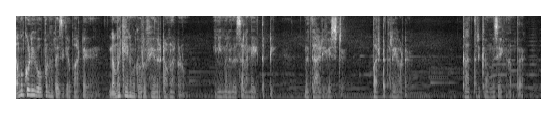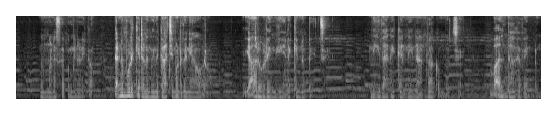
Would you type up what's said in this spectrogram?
நமக்குள்ளேயே ஓப்பனாக பேசிக்கிற பாட்டு நமக்கே நமக்கு ஒரு ஃபேவரட்டான இருக்கணும். இனிமேல் இந்த சலங்கை தட்டி இந்த தாடி வச்சுட்டு பரட்ட தலையோட காத்திருக்க விஜயகாந்தை நம்ம மனசை எப்பவுமே நினைக்கும் கண்ணு மூடி கேட்டாலும் இந்த காட்சி மட்டும் தான் ஞாபகம் வரும். யாரோட இங்கே எனக்கு என்ன பேச்சு? நீதானே கண்ணை நன்றாகும் போச்சு மூச்சு. வாழ்ந்தாக வேண்டும்.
